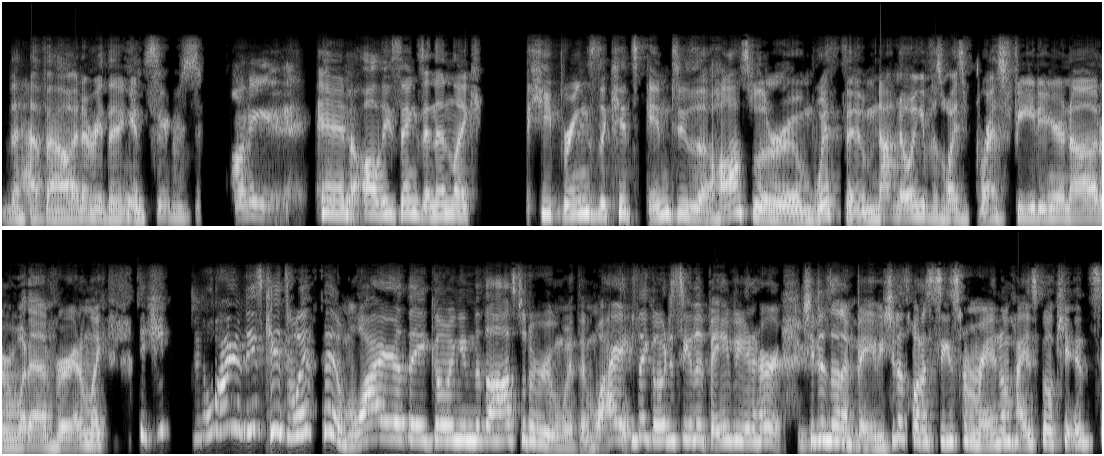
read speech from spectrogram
the heck out and everything and funny. and all these things. And then like he brings the kids into the hospital room with them not knowing if his wife's breastfeeding or not or whatever. And i'm like he, why are these kids with him? Why are they going into the hospital room with him? Why are they going to see the baby and her? She doesn't have a baby. She doesn't want to see some random high school kids.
